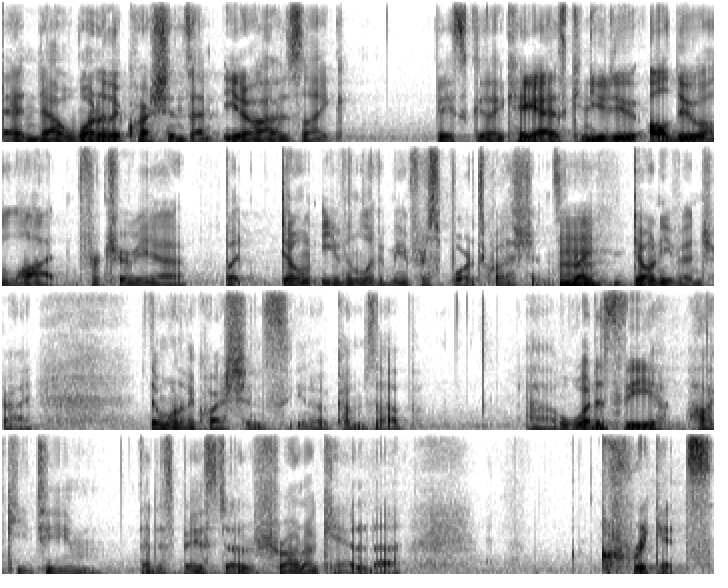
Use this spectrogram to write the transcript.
And uh, one of the questions, and you know, I was like, basically like, "Hey guys, can you do? I'll do a lot for trivia, but don't even look at me for sports questions, Mm. right? Don't even try." Then one of the questions, you know, comes up. Uh, what is the hockey team that is based out of Toronto, Canada? Crickets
